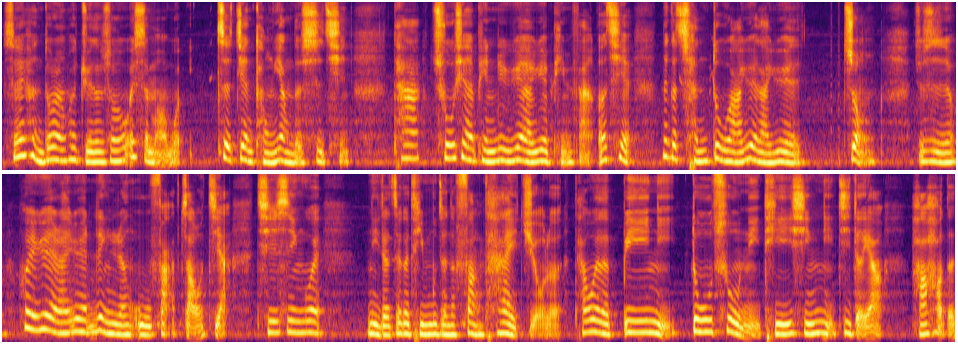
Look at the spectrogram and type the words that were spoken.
所以很多人会觉得说，为什么我这件同样的事情，它出现的频率越来越频繁，而且那个程度啊越来越重，就是。会越来越令人无法招架。其实是因为你的这个题目真的放太久了，他为了逼你、督促你、提醒你，记得要好好的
